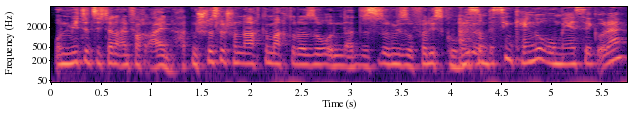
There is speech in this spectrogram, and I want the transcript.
Und mietet sich dann einfach ein. Hat einen Schlüssel schon nachgemacht oder so und das ist irgendwie so völlig skurril. Also so ein bisschen Känguru-mäßig, oder?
